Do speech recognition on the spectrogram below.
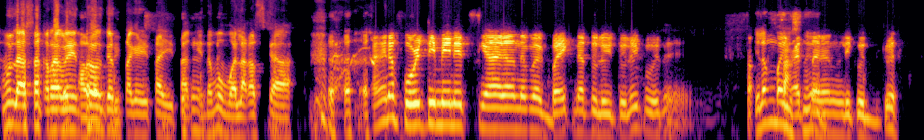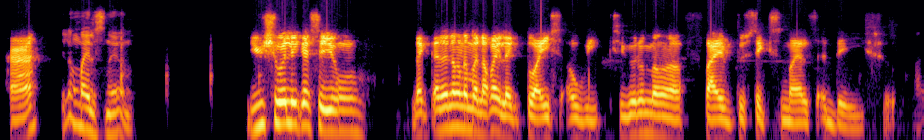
mula sa Sacramento hanggang Tagaytay. Tangina mo, malakas ka. Ang na, 40 minutes nga lang na mag-bike na tuloy-tuloy. Puta. Ilang miles Sakit na na yun? ng likod ko. Ha? Ilang miles na yun? Usually kasi yung, like ano lang naman ako eh, like twice a week. Siguro mga 5 to 6 miles a day. So, ah.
